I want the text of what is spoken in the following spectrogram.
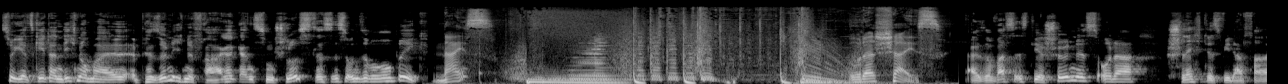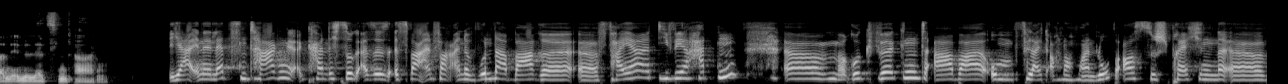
So, jetzt geht an dich nochmal persönlich eine Frage ganz zum Schluss. Das ist unsere Rubrik. Nice. Oder Scheiß. Also was ist dir Schönes oder Schlechtes widerfahren in den letzten Tagen? Ja, in den letzten Tagen kann ich so, also es war einfach eine wunderbare äh, Feier, die wir hatten, ähm, rückwirkend. Aber um vielleicht auch nochmal ein Lob auszusprechen, äh,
